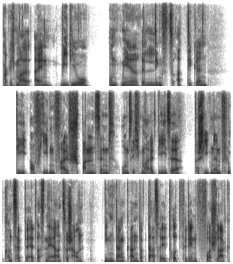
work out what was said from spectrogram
packe ich mal ein Video und mehrere Links zu Artikeln, die auf jeden Fall spannend sind, um sich mal diese verschiedenen Flugkonzepte etwas näher anzuschauen. Lieben Dank an Dr. Asrael Tod für den Vorschlag.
